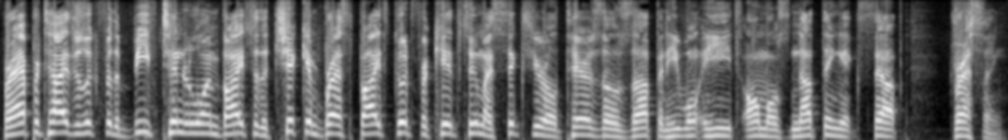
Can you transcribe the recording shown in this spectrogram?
For appetizers, look for the beef tenderloin bites or the chicken breast bites. Good for kids, too. My six-year-old tears those up, and he won't he eats almost nothing except dressing.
